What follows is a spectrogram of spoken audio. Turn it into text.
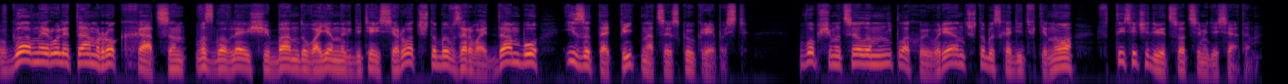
в главной роли там Рок Хадсон, возглавляющий банду военных детей-сирот, чтобы взорвать дамбу и затопить нацистскую крепость. В общем и целом, неплохой вариант, чтобы сходить в кино в 1970-м.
